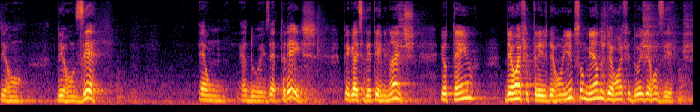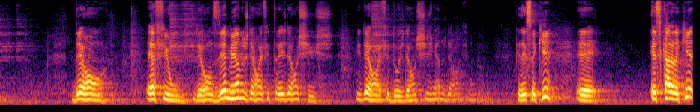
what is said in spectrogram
derrom, derrom Z, é 1, é 2, é 3, pegar esse determinante, eu tenho D1 F3, D1 Y, menos D1 F2, D1 Z. D1 F1, D1 Z, menos D1 F3, D1 X. E D1 F2, D1 X, menos D1 F1. Quer dizer, isso aqui, é, esse cara daqui,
